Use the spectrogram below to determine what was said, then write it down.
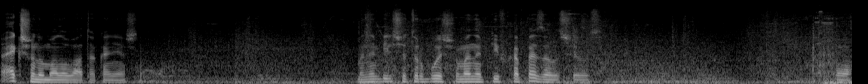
Екшену маловато, звісно. Мене більше турбує, що в мене пів хп залишилось. О,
